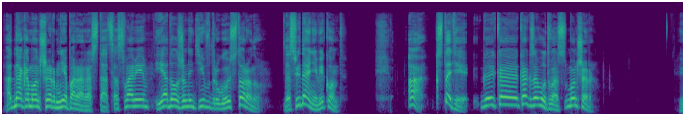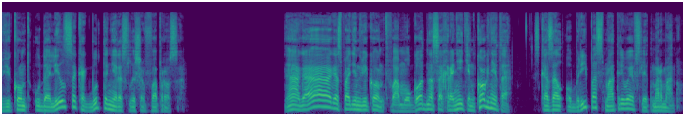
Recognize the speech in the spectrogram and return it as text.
Однако, mon cher, мне пора расстаться с вами. Я должен идти в другую сторону. До свидания, виконт. А, кстати, как зовут вас, mon cher? Виконт удалился, как будто не расслышав вопроса. Ага, господин виконт, вам угодно сохранить инкогнито, сказал Обри, посматривая вслед Марману.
